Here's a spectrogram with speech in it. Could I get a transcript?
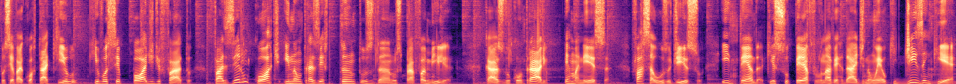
Você vai cortar aquilo que você pode de fato fazer um corte e não trazer tantos danos para a família. Caso do contrário, permaneça, faça uso disso e entenda que supérfluo na verdade não é o que dizem que é,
